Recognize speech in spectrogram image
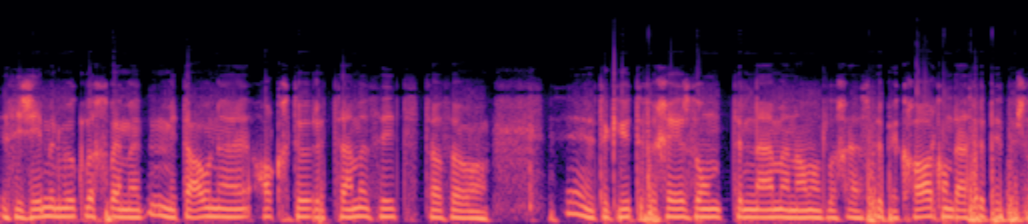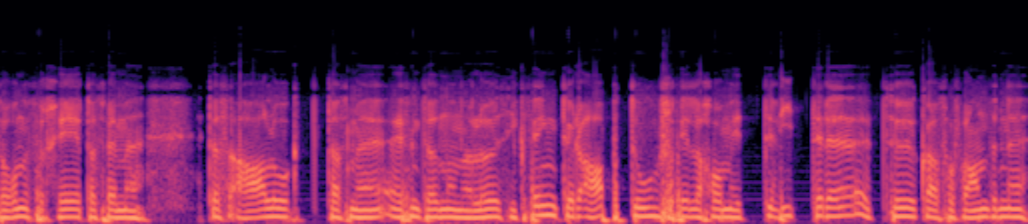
Es ist immer möglich, wenn man mit allen Akteuren zusammensitzt, also äh, der Güterverkehrsunternehmen, namentlich SBB Cargo und SBB Personenverkehr, dass wenn man das anschaut, dass man eventuell noch eine Lösung findet, durch Abtausch, vielleicht auch mit weiteren Zügen, also auf anderen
